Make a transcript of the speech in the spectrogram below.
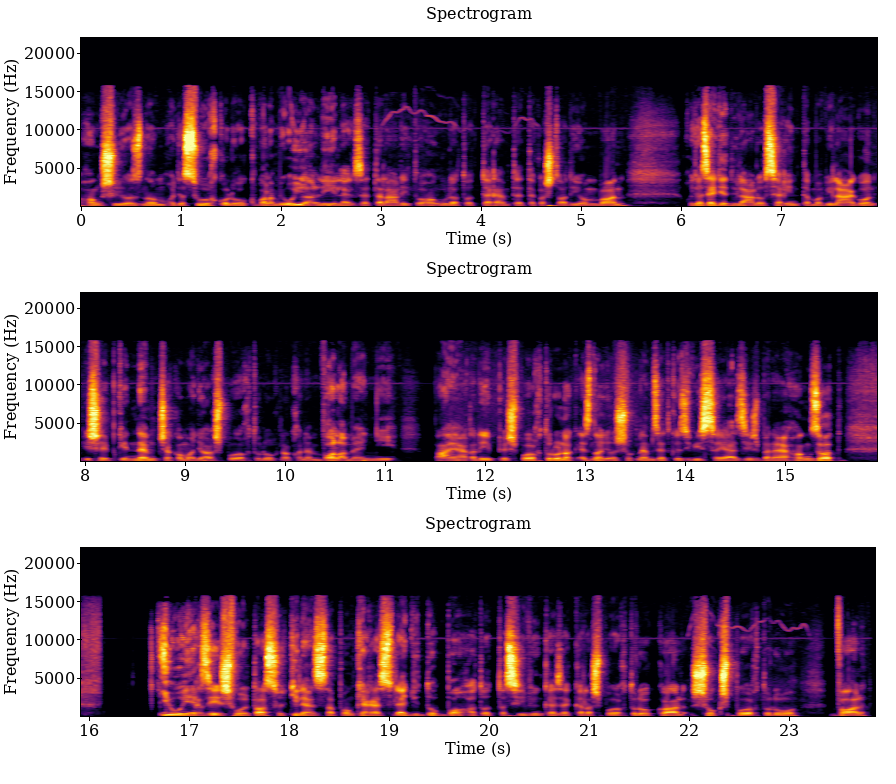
hangsúlyoznom, hogy a szurkolók valami olyan lélegzet elállító hangulatot teremtettek a stadionban, hogy az egyedülálló szerintem a világon, és egyébként nem csak a magyar sportolóknak, hanem valamennyi pályára lépő sportolónak, ez nagyon sok nemzetközi visszajelzésben elhangzott. Jó érzés volt az, hogy kilenc napon keresztül együtt dobbanhatott a szívünk ezekkel a sportolókkal, sok sportolóval,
